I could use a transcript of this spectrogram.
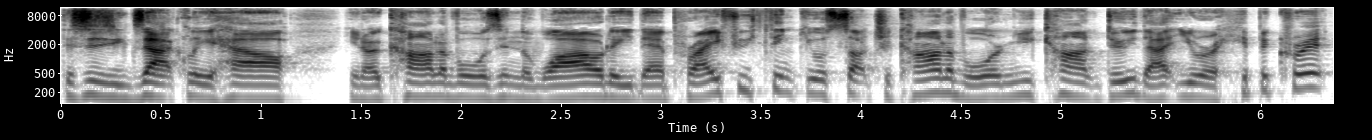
this is exactly how, you know, carnivores in the wild eat their prey. If you think you're such a carnivore and you can't do that, you're a hypocrite.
